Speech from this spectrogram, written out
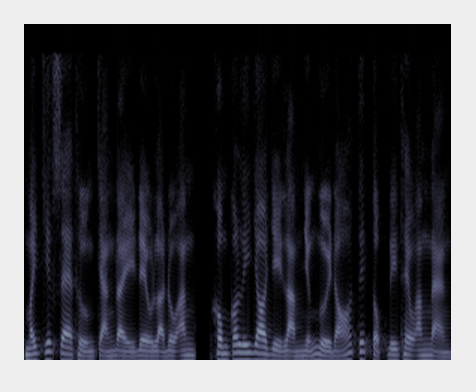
mấy chiếc xe thượng chạng đầy đều là đồ ăn, không có lý do gì làm những người đó tiếp tục đi theo ăn nàng.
